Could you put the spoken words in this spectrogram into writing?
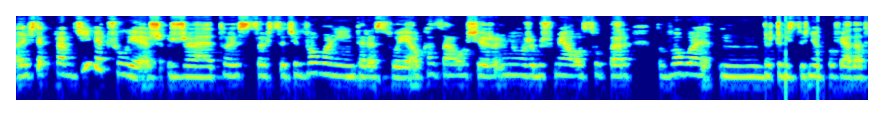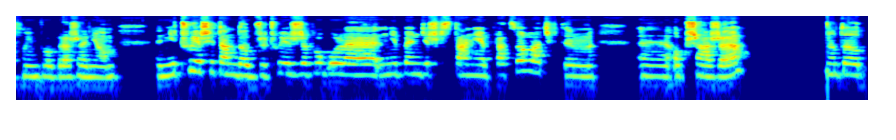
Ale jeśli tak prawdziwie czujesz, że to jest coś, co cię w ogóle nie interesuje, okazało się, że mimo, że brzmiało super, to w ogóle mm, rzeczywistość nie odpowiada twoim wyobrażeniom, nie czujesz się tam dobrze, czujesz, że w ogóle nie będziesz w stanie pracować w tym e, obszarze, no to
